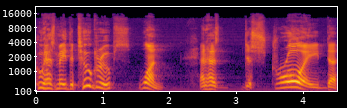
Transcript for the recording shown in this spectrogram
who has made the two groups one and has destroyed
